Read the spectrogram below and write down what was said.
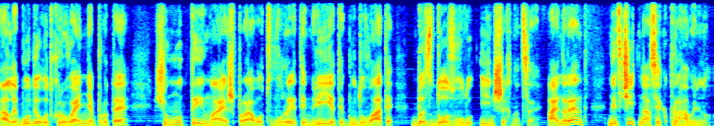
але буде откровення про те, чому ти маєш право творити, мріяти, будувати без дозволу інших на це. Айн Ренд не вчить нас як правильно.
